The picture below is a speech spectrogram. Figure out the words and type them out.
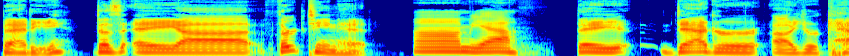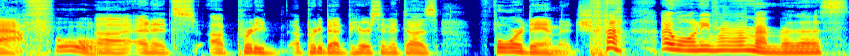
Betty. Does a uh, 13 hit? Um, yeah. They dagger uh, your calf, Ooh. uh, and it's a pretty a pretty bad pierce, and it does four damage. I won't even remember this.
